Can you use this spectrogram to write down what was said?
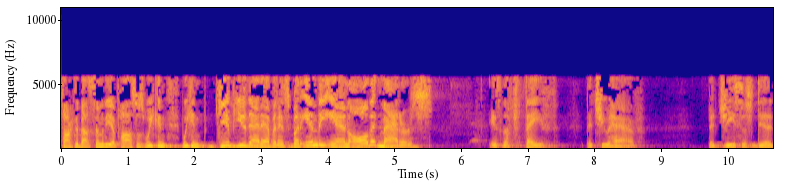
talked about some of the apostles. We can, we can give you that evidence, but in the end, all that matters is the faith that you have that Jesus did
